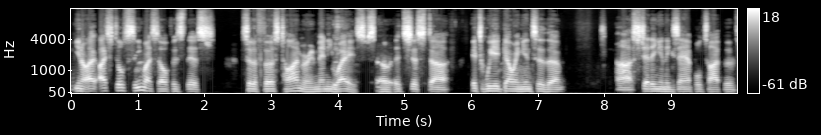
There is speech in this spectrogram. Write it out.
you know, I, I still see myself as this sort of first timer in many ways. So it's just, uh, it's weird going into the, uh, setting an example type of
